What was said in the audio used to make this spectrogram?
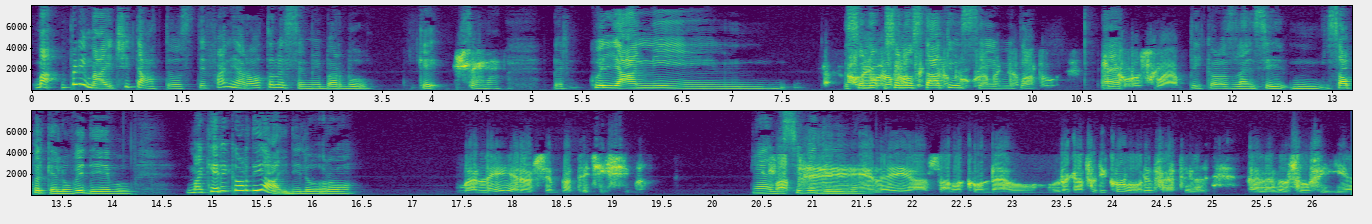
Ma prima hai citato Stefania Rotolo e Sammy Barbò, che Sì. insomma per quegli anni sono, Avevano sono fatto stati un seguito. chiamato Eh. Piccolo Slam. Piccolo slam, sì, mm, so perché lo vedevo. Ma che ricordi hai di loro? Ma lei era simpaticissima. Eh, Infatti, lei stava con eh, un ragazzo di colore, infatti la, la- figlia,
